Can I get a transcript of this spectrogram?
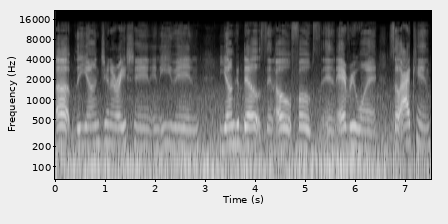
up the young generation and even young adults and old folks and everyone so I can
